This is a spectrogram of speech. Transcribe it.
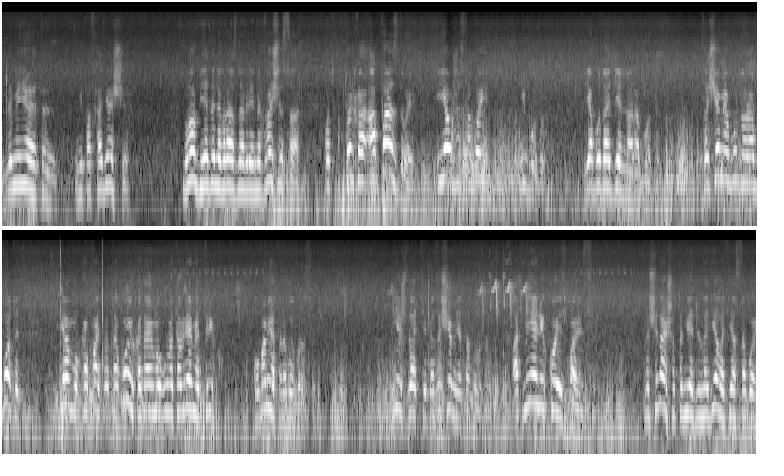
Для меня это неподходящее. Ну, обедали в разное время, два часа. Вот только опаздывай, и я уже с тобой не буду. Я буду отдельно работать. Зачем я буду работать, яму копать вот такую, когда я могу в это время три кубометра выбросить? Не ждать тебя, зачем мне это нужно? От меня легко избавиться. Начинай что-то медленно делать, я с тобой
